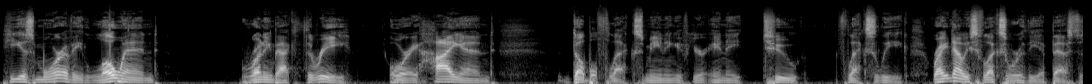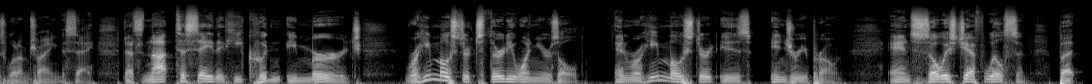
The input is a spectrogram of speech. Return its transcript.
He is more of a low end running back 3 or a high end double flex, meaning if you're in a two flex league. Right now, he's flex worthy at best, is what I'm trying to say. That's not to say that he couldn't emerge. Raheem Mostert's 31 years old, and Raheem Mostert is injury prone, and so is Jeff Wilson. But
